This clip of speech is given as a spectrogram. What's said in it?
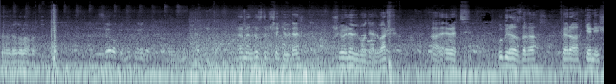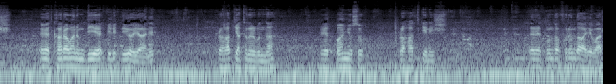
Şöyle dolabı. Suya bakıyorum bak nereye doğru. Hemen hızlı bir şekilde şöyle bir model var. Ha, evet. Bu biraz daha ferah, geniş. Evet karavanım diye bilik diyor yani. Rahat yatılır bunda. Evet banyosu rahat, geniş. Evet bunda fırın dahi var.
